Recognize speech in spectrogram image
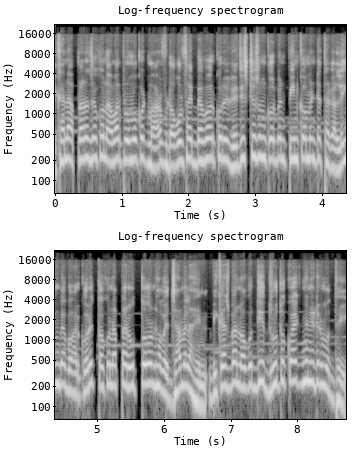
এখানে আপনারা যখন আমার প্রোমো কোড মারফ ডবল ফাইভ ব্যবহার করে রেজিস্ট্রেশন করবেন পিন কমেন্টে থাকা লিঙ্ক ব্যবহার করে তখন আপনার উত্তোলন হবে ঝামেলাহীন। বিকাশ বা নগদ দিয়ে দ্রুত কয়েক মিনিটের মধ্যেই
